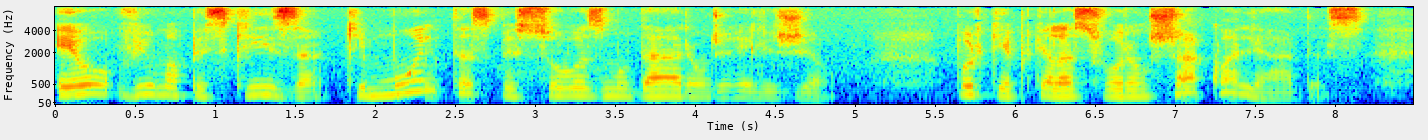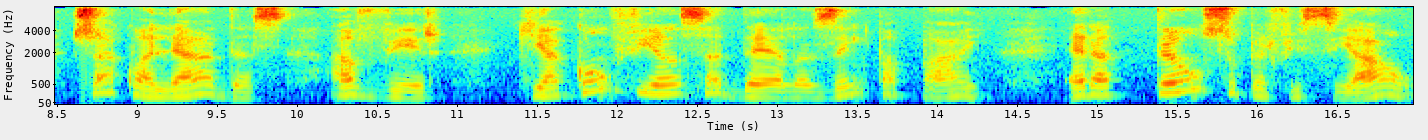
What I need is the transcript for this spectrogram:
eu vi uma pesquisa que muitas pessoas mudaram de religião. Por quê? Porque elas foram chacoalhadas chacoalhadas a ver que a confiança delas em papai era tão superficial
